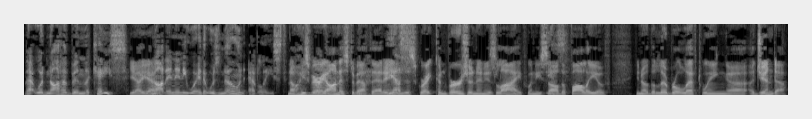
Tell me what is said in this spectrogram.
that would not have been the case. Yeah, yeah. Not in any way that was known, at least. No, he's very honest about that. And Yes. this great conversion in his life when he saw Yes. the folly of, you know, the liberal left wing uh, agenda.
